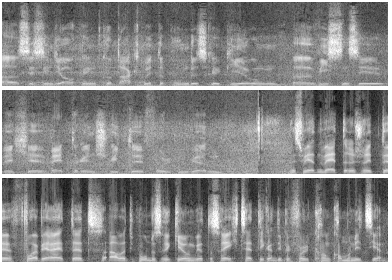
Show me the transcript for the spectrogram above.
Äh, Sie sind ja auch in Kontakt mit der Bundesregierung. Äh, wissen Sie, welche weiteren Schritte folgen werden? Es werden weitere Schritte vorbereitet, aber die Bundesregierung wird das rechtzeitig an die Bevölkerung kommunizieren.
